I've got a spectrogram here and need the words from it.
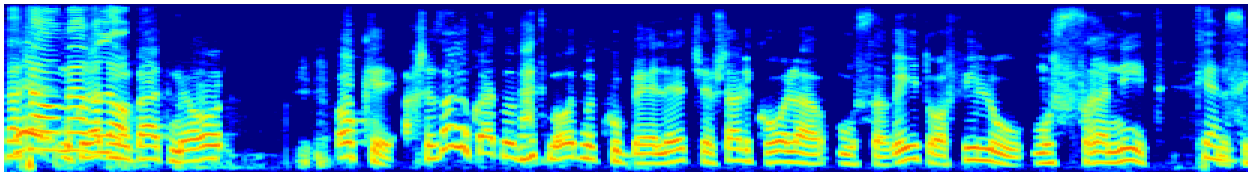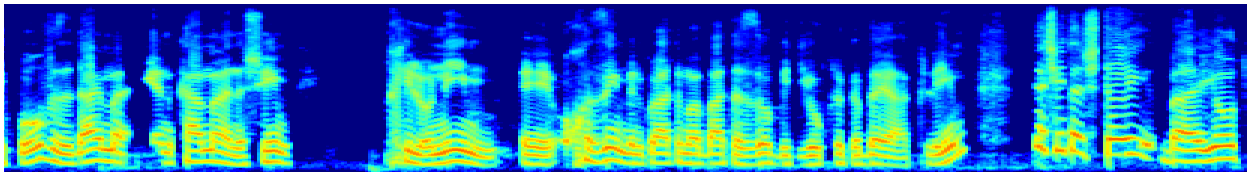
ואתה אומר זה לא. נקודת מבט מאוד... אוקיי, עכשיו זו נקודת מבט מאוד מקובלת, שאפשר לקרוא לה מוסרית או אפילו מוסרנית כן. לסיפור, וזה די מעניין כמה אנשים חילונים אה, אוחזים בנקודת המבט הזו בדיוק לגבי האקלים. יש איתה שתי בעיות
